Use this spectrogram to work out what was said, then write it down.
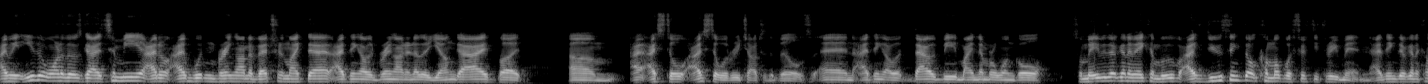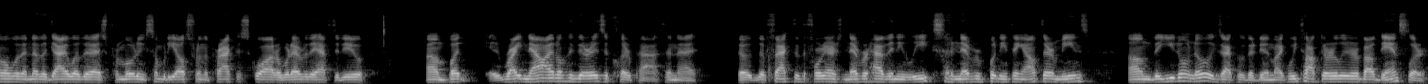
I mean, either one of those guys. To me, I don't. I wouldn't bring on a veteran like that. I think I would bring on another young guy, but um, I, I still, I still would reach out to the Bills, and I think I would. That would be my number one goal. So maybe they're going to make a move. I do think they'll come up with 53 men. I think they're going to come up with another guy, whether that's promoting somebody else from the practice squad or whatever they have to do. Um, but right now, I don't think there is a clear path, and that the the fact that the 49ers never have any leaks or never put anything out there means um, that you don't know exactly what they're doing. Like we talked earlier about Dantzler.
